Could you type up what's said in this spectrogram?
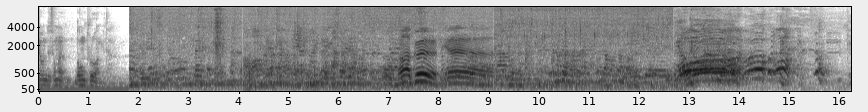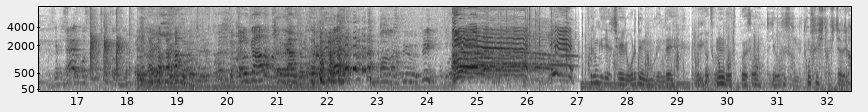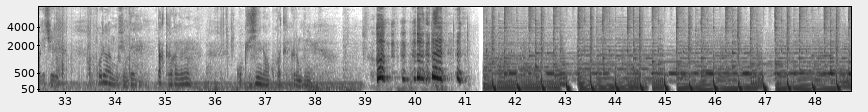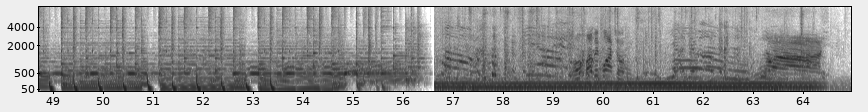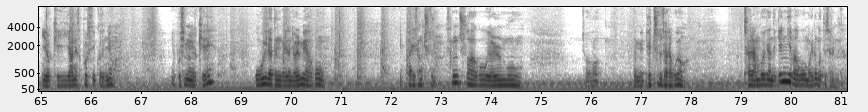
대원들 정말 너무 부러워합니다. 아, 굿. 예. 세종기지에서 제일 오래된 건물인데 여기가 조명도 어둡고 해서 되게 으스스합니다. 통실시 당시자들이 가기 제일 꺼려하는 곳인데 딱 들어가면은 꼭 귀신이 나올 것 같은 그런 분위기입니다 O, baby płaczą. 와. 이렇게 이 안에서 볼 수 있거든요 보시면 이렇게 오이라든가 이런 열매하고 이파리 상추들 상추하고 열무 저 그다음에 배추도 자라고요 잘 안 보이긴 한데 깻잎하고 뭐 이런 것도 자랍니다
